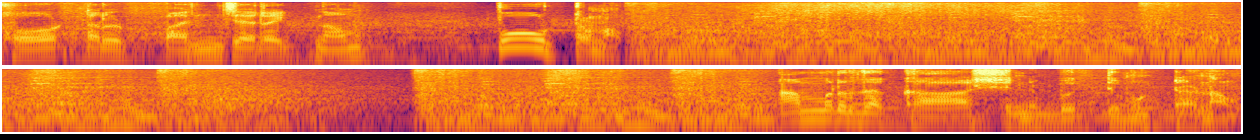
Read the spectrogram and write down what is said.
ഹോട്ടൽ പഞ്ചരത്നം പൂട്ടണം. അമൃത കാശിന് ബുദ്ധിമുട്ടണം.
